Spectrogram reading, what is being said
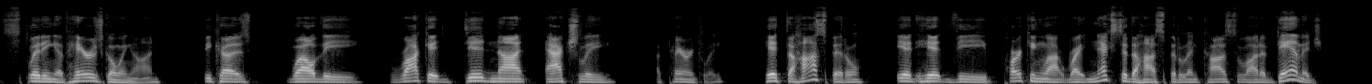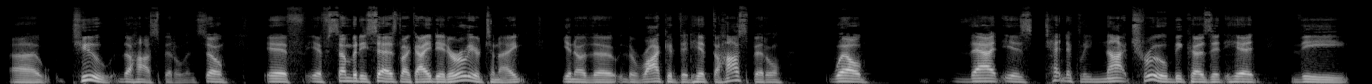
splitting of hairs going on because while the rocket did not actually, apparently, hit the hospital, it hit the parking lot right next to the hospital and caused a lot of damage uh, to the hospital. And so, if if somebody says, like I did earlier tonight, you know, the the rocket that hit the hospital, well, that is technically not true because it hit the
